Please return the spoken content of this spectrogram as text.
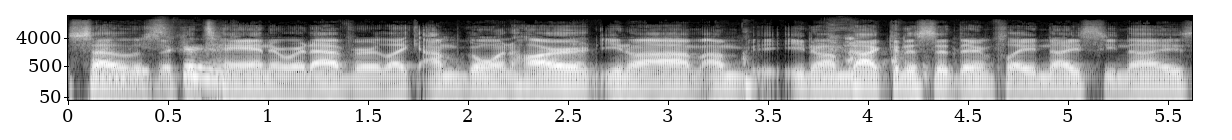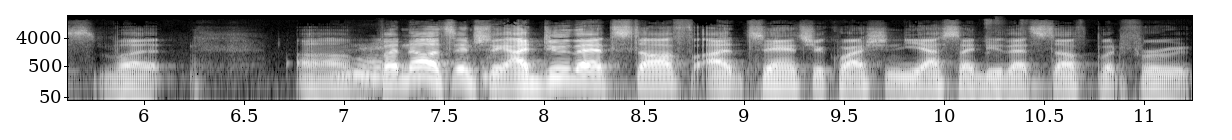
settlers of catan or whatever like i'm going hard you know i'm i'm you know i'm not going to sit there and play nicey nice but um, Alright. but no it's interesting. I do that stuff uh, to answer your question yes i do that stuff but for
